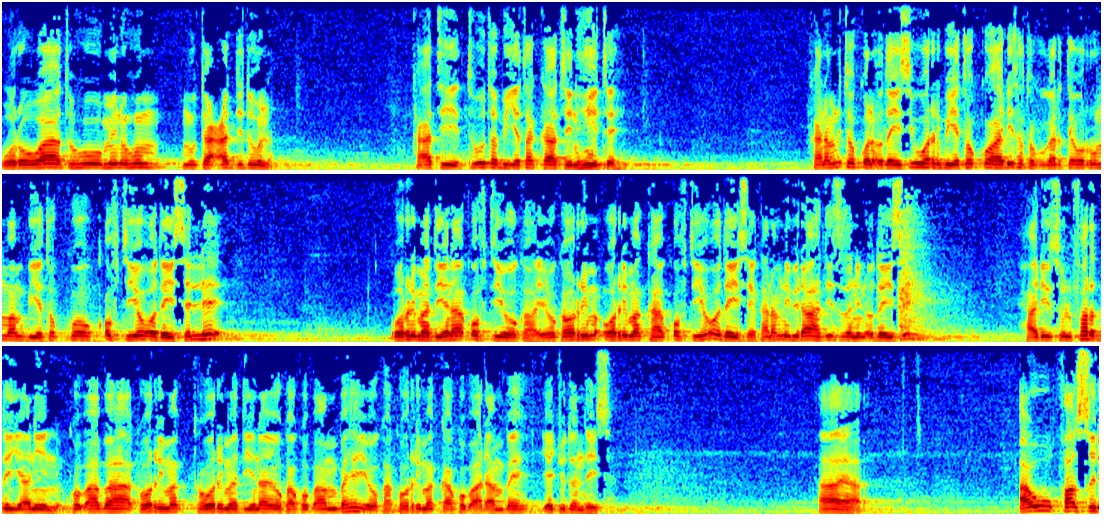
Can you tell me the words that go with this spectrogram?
ورواته منهم متعددون. كاتي توتا بيتكات هيته. Kan namni tokko odeysii warri biyya tokko hadiisa tokko gartee warrummaan biyya tokko qofti yoo odeysellee warri madiinaa qofti yookaa yookaan warri makkaa qofti yoo odeyse kan namni biraa hadiisa san hin odeysin hadiisul fardi jedhaniin kophaa baha ka warri madiinaa yookaan kophaan bahe yookaan ka warri makkaa kophaadhaan bahe jechuu dandeessa. أو قصر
